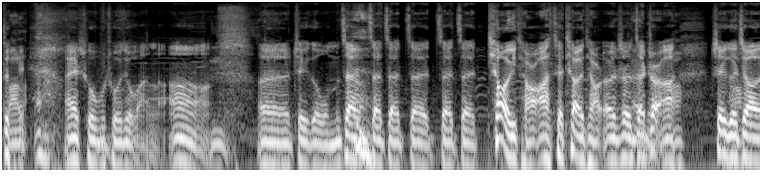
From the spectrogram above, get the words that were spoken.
完了，爱出不出就完了啊。呃，这个我们再再再再再再跳一条啊，再跳一条，呃，这在这儿啊，这个叫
